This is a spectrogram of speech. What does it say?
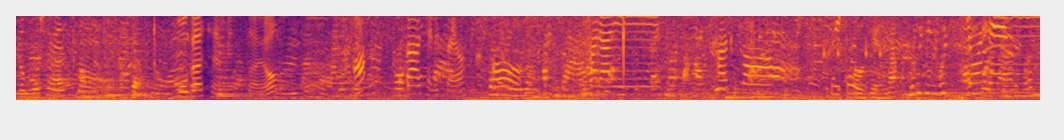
너무 재밌어. 뭐가 재밌어요? 어? 뭐가 재밌어요? 어, 바다에 가서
